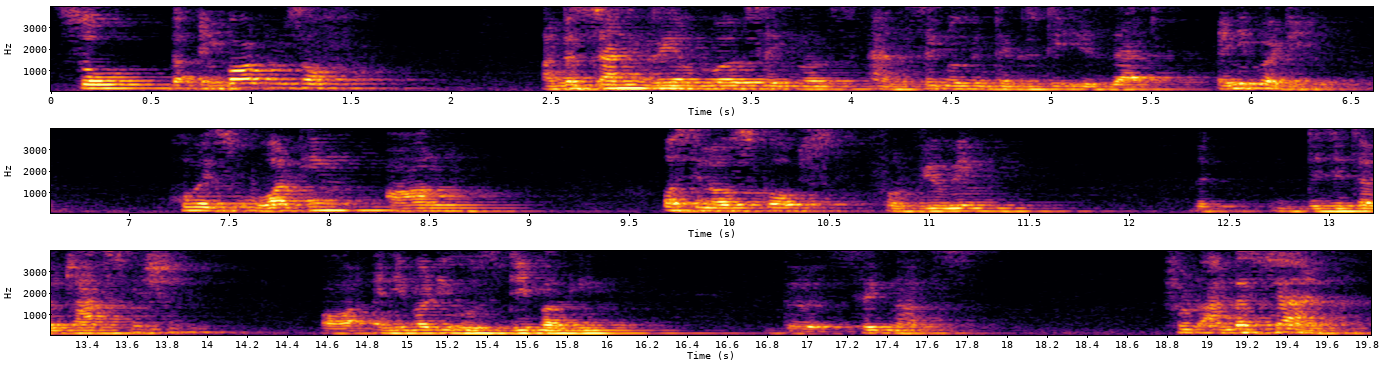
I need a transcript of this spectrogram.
So the importance of understanding real world signals and the signal integrity is that anybody who is working on oscilloscopes for viewing the digital transmission or anybody who's debugging the signals should understand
